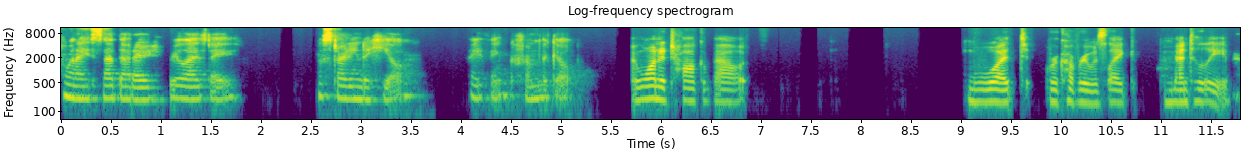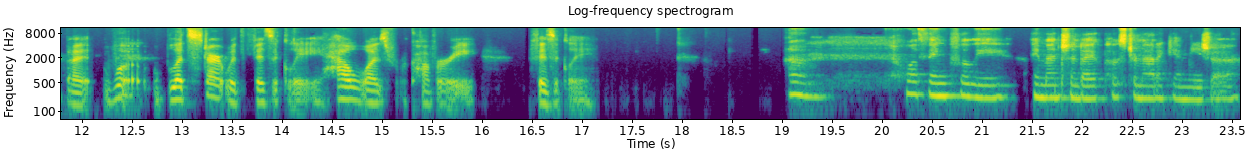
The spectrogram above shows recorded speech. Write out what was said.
When I said that, I realized I was starting to heal, I think, from the guilt. I want to talk about what recovery was like mentally, but wha- let's start with physically. How was recovery physically? Um, well, thankfully, I mentioned I have post traumatic amnesia.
